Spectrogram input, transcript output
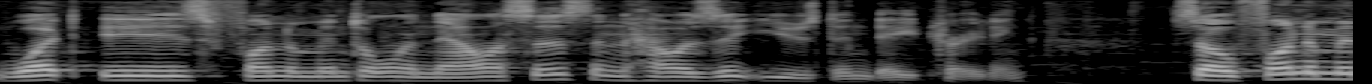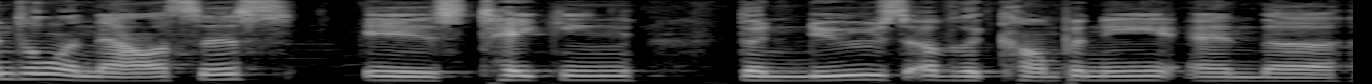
What is fundamental analysis and how is it used in day trading? So, fundamental analysis is taking the news of the company and the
